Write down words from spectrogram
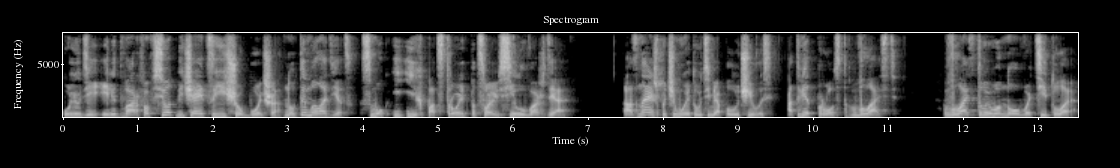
У людей или дварфов все отличается еще больше, но ты молодец, смог и их подстроить под свою силу вождя. А знаешь, почему это у тебя получилось? Ответ прост – власть власть твоего нового титула.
